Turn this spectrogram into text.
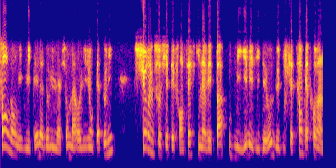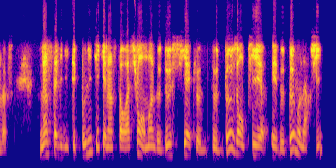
sans ambiguïté la domination de la religion catholique sur une société française qui n'avait pas oublié les idéaux de 1789. L'instabilité politique et l'instauration en moins de deux siècles de deux empires et de deux monarchies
